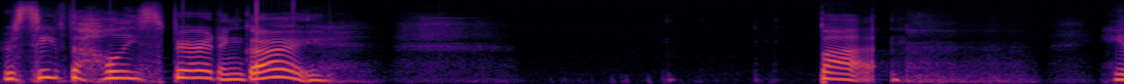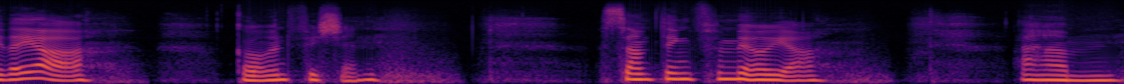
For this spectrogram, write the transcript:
Receive the Holy Spirit and go. But here they are, going fishing. Something familiar. Um,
